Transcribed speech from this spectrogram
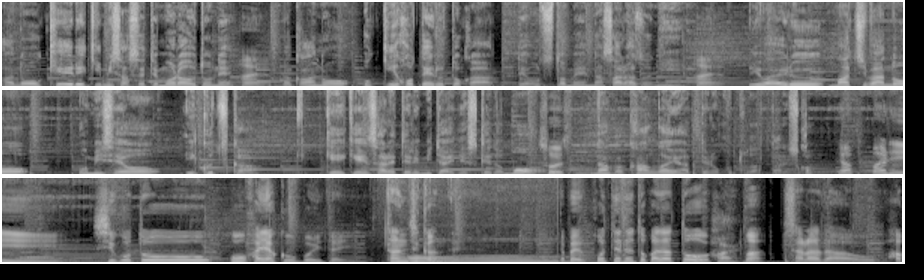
あの経歴見させてもらうとね、はい、なんかあの大きいホテルとかでお勤めなさらずに、はい、いわゆる町場のお店をいくつか経験されてるみたいですけどもそうですね。なんか考えあってのことだったんですか？やっぱり仕事を早く覚えたい。短時間で。やっぱりホテルとかだと、はい、まあ、サラダを葉っ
